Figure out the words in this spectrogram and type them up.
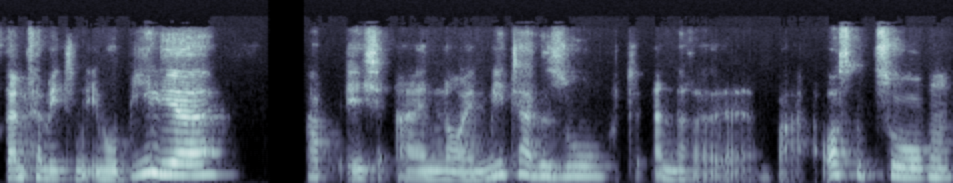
fremdvermieteten Immobilie habe ich einen neuen Mieter gesucht, andere war ausgezogen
